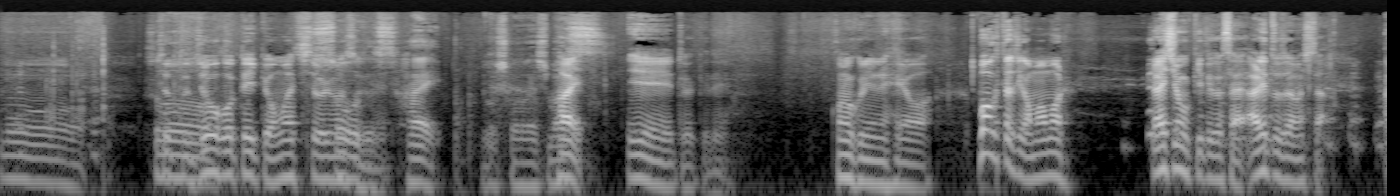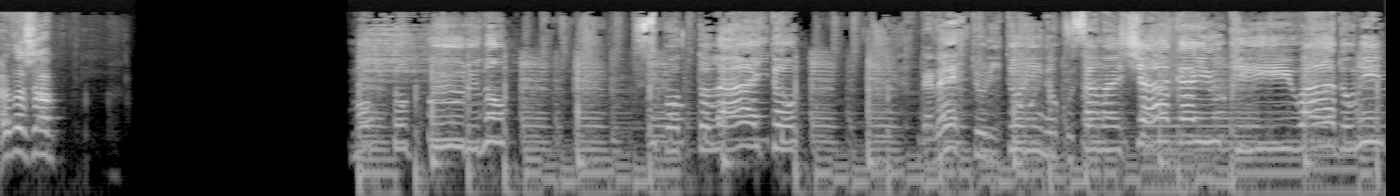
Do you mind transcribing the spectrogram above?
もう、ちちょっと情報提供お待ちしておりますのでそうです。はい。よろしくお願いしはいます。。ええというわけで、この国の部屋は、僕たちが守る。来週も聞いてください。ありがとうございました。ありがとうございました。もっとプールのスポットライト誰一人取り残さない社会をキーワードに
